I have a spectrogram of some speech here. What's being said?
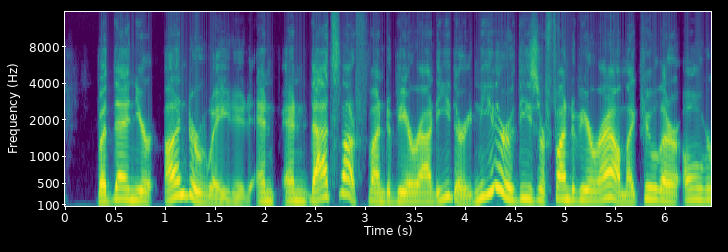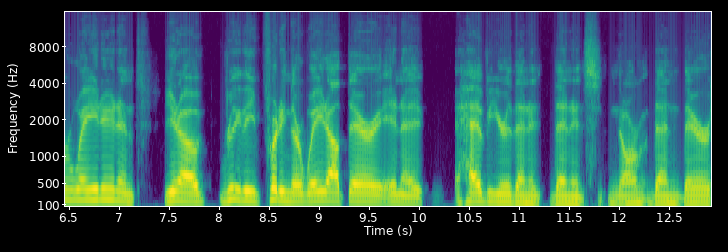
but then you're underweighted and and that's not fun to be around either. Neither of these are fun to be around like people that are overweighted and you know really putting their weight out there in a heavier than than it's norm than their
